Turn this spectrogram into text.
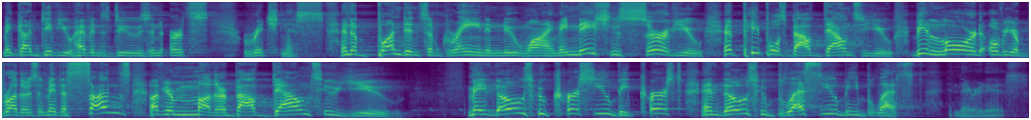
May God give you heaven's dews and earth's richness, an abundance of grain and new wine. May nations serve you and peoples bow down to you. Be Lord over your brothers, and may the sons of your mother bow down to you. May those who curse you be cursed, and those who bless you be blessed. And there it is.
